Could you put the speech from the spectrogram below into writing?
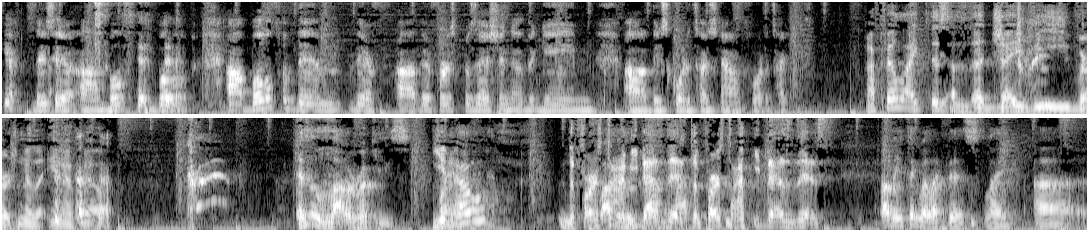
Yep, they say um, both both uh, both of them their uh, their first possession of the game uh, they scored a touchdown for the Titans. I feel like this is a JV version of the NFL. There's a lot of rookies. You know, right the first Why time he does this, the first time he does this. I mean, think about it like this: like, uh,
